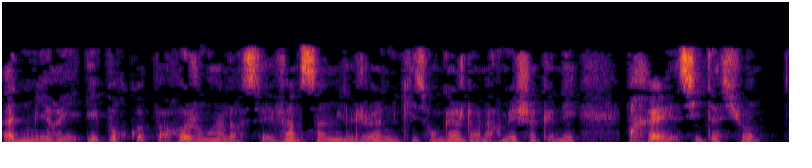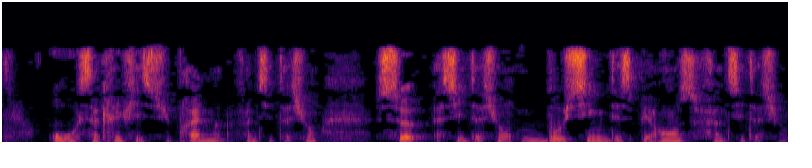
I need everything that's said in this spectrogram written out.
admirer et pourquoi pas rejoindre ces 25 000 jeunes qui s'engagent dans l'armée chaque année, prêts, citation, au sacrifice suprême, fin de citation, ce, citation, beau signe d'espérance, fin de citation.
